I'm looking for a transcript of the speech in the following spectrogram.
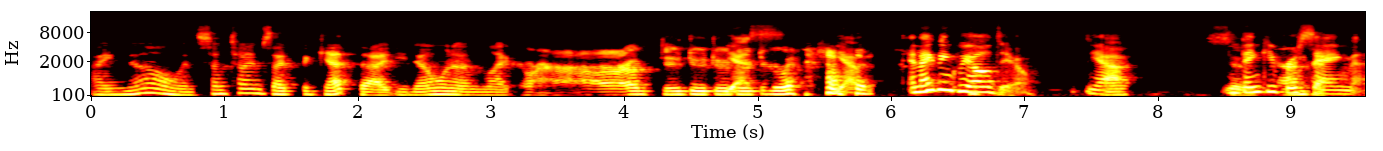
I know. And sometimes I forget that, you know, when I'm like, do, do, do, yes. do, do. yeah. And I think we all do. yeah. yeah. So thank you for saying that.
